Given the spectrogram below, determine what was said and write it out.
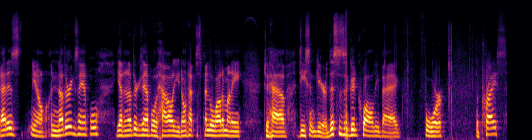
that is, you know, another example, yet another example of how you don't have to spend a lot of money to have decent gear. This is a good quality bag for the price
